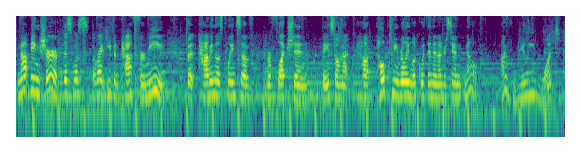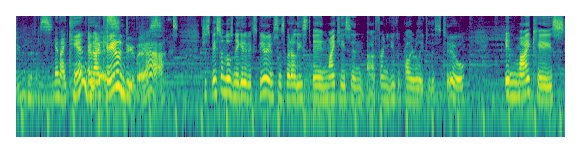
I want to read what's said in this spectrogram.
not being sure if this was the right even path for me, but having those points of reflection based on that helped me really look within and understand. No, I really want to do this, and I can do and this. And I can do this. Yeah. Just based on those negative experiences, but at least in my case, and uh, Fern, you can probably relate to this too. In my case,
